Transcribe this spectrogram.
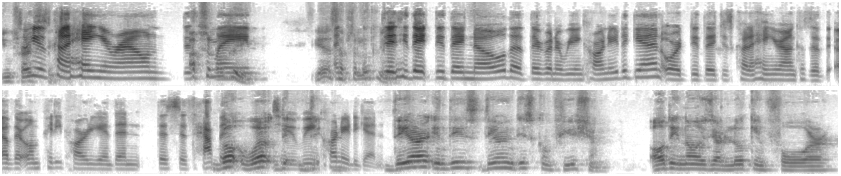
Interesting. So he was kind of hanging around this Absolutely. plane. yes And absolutely Did he? They, did they know that they're going to reincarnate again, or did they just kind of hang around because of, of their own pity party, and then this just happened Well, well, to the- the- reincarnate again? they are in this they are in this confusion all they know is they're looking for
